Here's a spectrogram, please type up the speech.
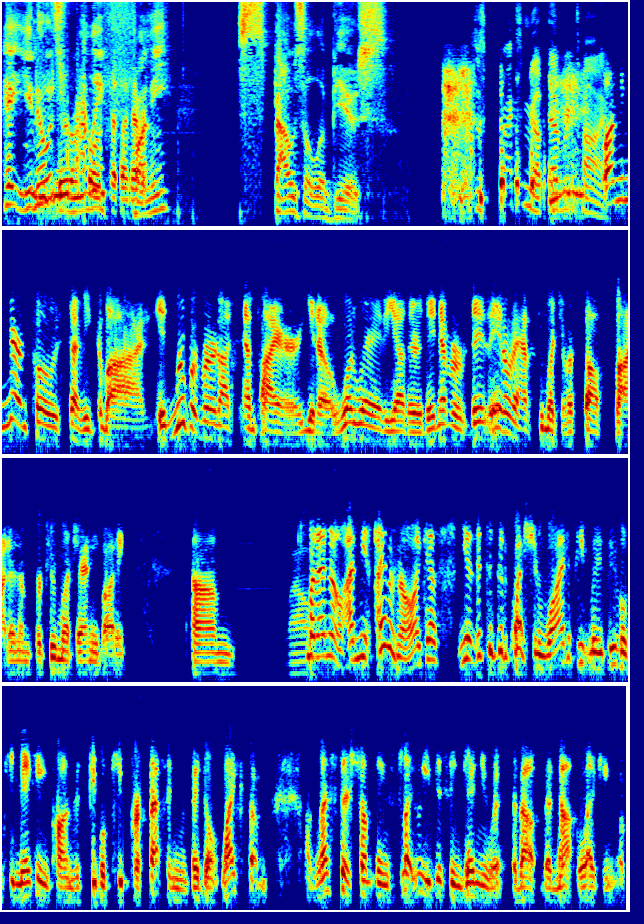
Hey, you know what's really Post headline ever. funny? Spousal abuse. It just cracks me up every time. Well, I mean, New York Post. I mean, come on. In Rupert Murdoch's empire, you know, one way or the other, they never they they don't have too much of a soft spot in them for too much anybody. Um, Wow. but I know. I mean, I don't know. I guess yeah, that's a good question. Why do people people keep making puns if people keep professing that they don't like them, unless there's something slightly disingenuous about the not liking of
